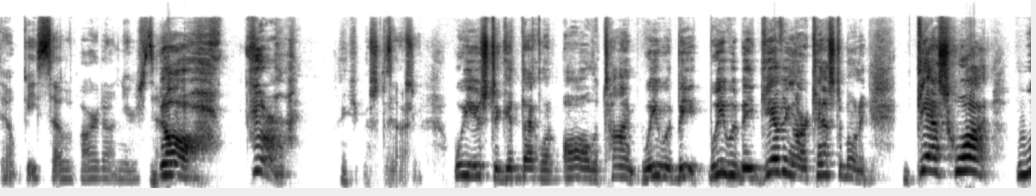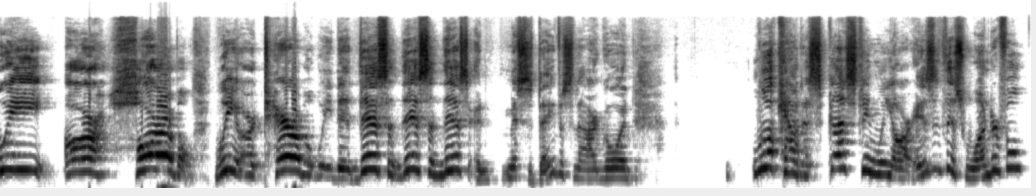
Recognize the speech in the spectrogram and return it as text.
Don't be so hard on yourself. Oh, God. Thank you, Miss Davis. Sorry. We used to get that one all the time. We would be we would be giving our testimony. Guess what? We are horrible. We are terrible. We did this and this and this. And Mrs. Davis and I are going, look how disgusting we are. Isn't this wonderful?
